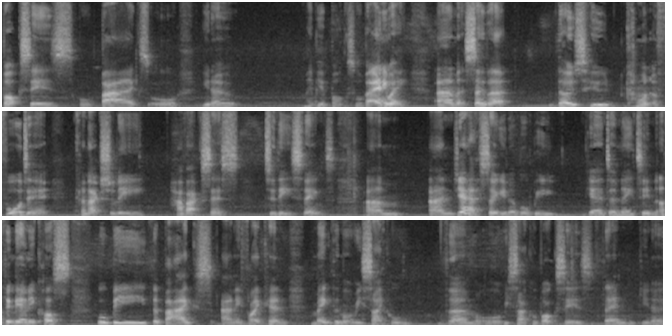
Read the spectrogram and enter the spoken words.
boxes or bags or, you know, maybe a box or, but anyway, um, so that those who can't afford it can actually have access to these things. Um, and yeah, so, you know, we'll be, yeah, donating. I think the only costs will be the bags and if I can make them or recycle them or recycle boxes, then you know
